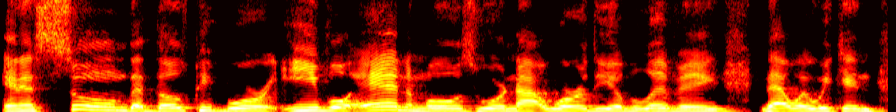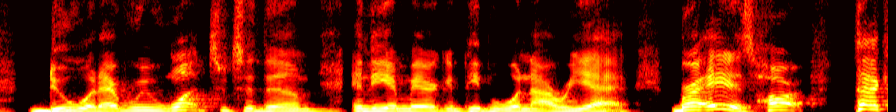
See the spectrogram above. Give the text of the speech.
and assume that those people are evil animals who are not worthy of living. That way we can do whatever we want to to them and the American people will not react. Bro, it is hard. Pat,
